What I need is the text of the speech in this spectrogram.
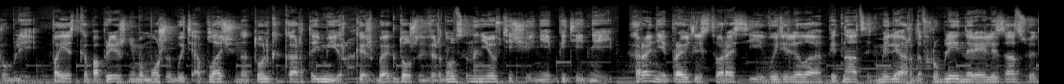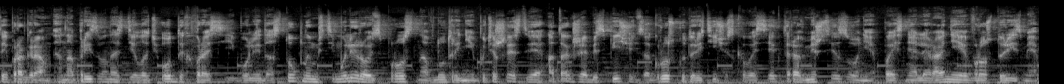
рублей. Поездка по-прежнему может быть оплачена только картой МИР. Кэшбэк должен вернуться на нее в течение 5 дней. Ранее правительство России выделило 15 миллиардов рублей на реализацию этой программы. Она призвана сделать отдых в России более доступным, стимулировать спрос на внутренние путешествия, а также обеспечить загрузку туристического сектора в межсезонье, поясняли ранее в Ростуризме.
